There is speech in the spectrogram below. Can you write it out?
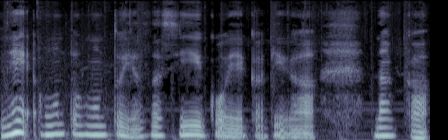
い。ね、ほんとほんと優しい声かけが、なんか、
